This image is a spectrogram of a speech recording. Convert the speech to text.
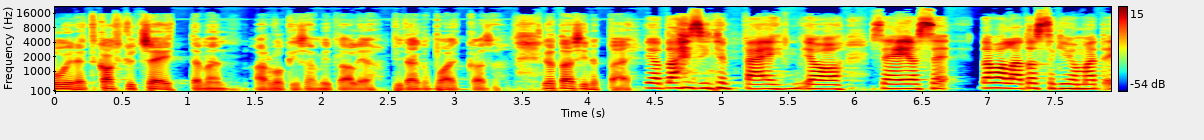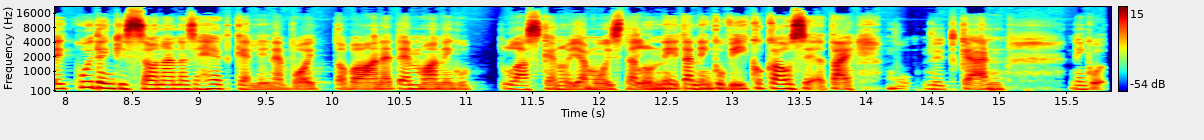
Luin, että 27 arvokisamitalia. Pitääkö paikkaansa? Jotain sinne päin. Jotain sinne päin, joo. Se ei ole se, tavallaan tossakin homma, että ei, kuitenkin se on aina se hetkellinen voitto vaan, että en mä ole niinku laskenut ja muistellut niitä niinku viikkokausia tai nytkään niinku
